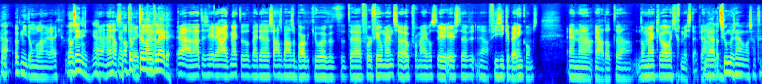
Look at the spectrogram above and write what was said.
Ja. Ook niet onbelangrijk. wel zin in. Ja. Ja, snap te, ik. te lang geleden. Ja, nou, het is heerlijk. Ja, ik merkte dat bij de Saasbazen barbecue ook. Dat het voor veel mensen, ook voor mij, was het weer de eerste ja, fysieke bijeenkomst. En eh, ja, dat, eh, dan merk je wel wat je gemist hebt. Ja, Ja, dat zoomen zo was dat. hè.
